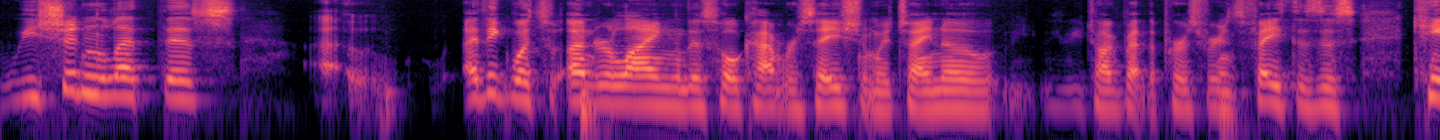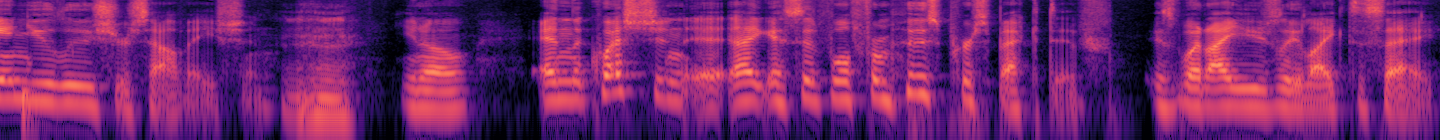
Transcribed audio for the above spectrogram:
we shouldn't let this. Uh, I think what's underlying this whole conversation, which I know you talk about the perseverance of faith, is this: Can you lose your salvation? Mm-hmm. You know, and the question, I guess, is well, from whose perspective is what I usually like to say.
